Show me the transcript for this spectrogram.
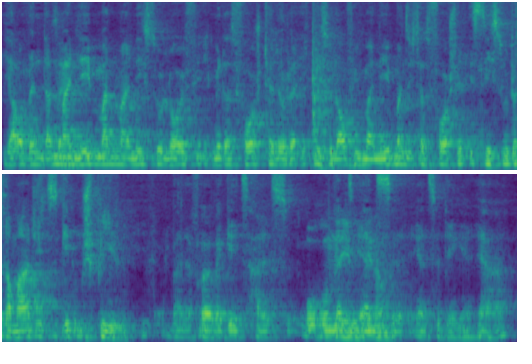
Ja, und wenn dann mein Nebenmann mal nicht so läuft, wie ich mir das vorstelle, oder ich nicht so laufe, wie mein Nebenmann sich das vorstellt, ist nicht so dramatisch, es geht um Spiel. Bei der Feuerwehr geht es halt um ganz Leben, ernste, ernste Dinge, ja.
